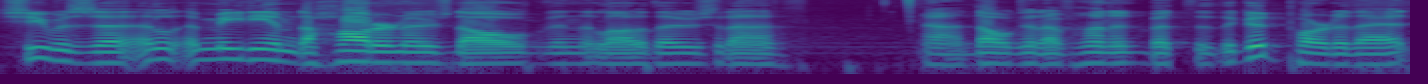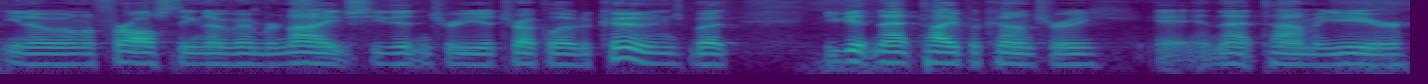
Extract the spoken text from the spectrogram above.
She was a, a medium to hotter nosed dog than a lot of those that I uh, dogs that I've hunted. But the, the good part of that, you know, on a frosty November night, she didn't tree a truckload of coons. But you get in that type of country in that time of year,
